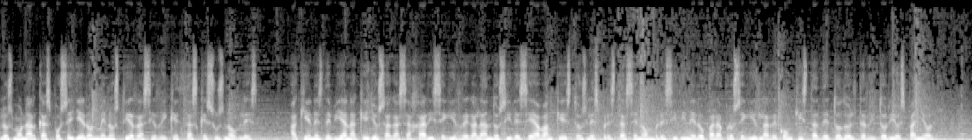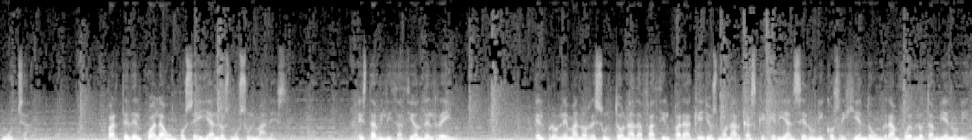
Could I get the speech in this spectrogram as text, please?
los monarcas poseyeron menos tierras y riquezas que sus nobles, a quienes debían aquellos agasajar y seguir regalando si deseaban que estos les prestasen hombres y dinero para proseguir la reconquista de todo el territorio español, mucha parte del cual aún poseían los musulmanes. Estabilización del reino. El problema no resultó nada fácil para aquellos monarcas que querían ser únicos rigiendo un gran pueblo también unido.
